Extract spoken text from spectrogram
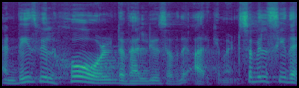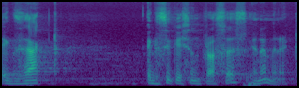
and these will hold the values of the argument. So, we will see the exact execution process in a minute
